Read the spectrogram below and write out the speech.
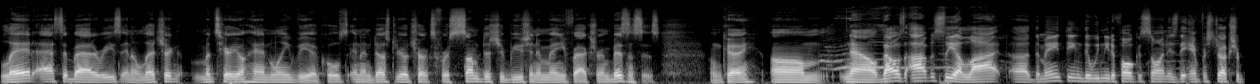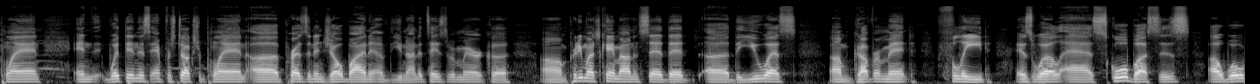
lead acid batteries in electric material handling vehicles and industrial trucks for some distribution and manufacturing businesses. Okay. Um, now, that was obviously a lot. Uh, the main thing that we need to focus on is the infrastructure plan. And within this infrastructure plan, uh, President Joe Biden of the United States of America um, pretty much came out and said that uh, the U.S um, government fleet as well as school buses uh, will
